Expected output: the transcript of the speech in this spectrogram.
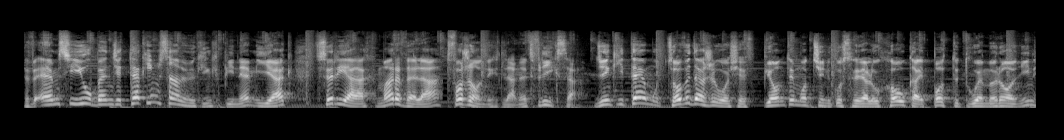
w MCU będzie takim samym Kingpinem, jak w serialach Marvela tworzonych dla Netflixa. Dzięki temu, co wydarzyło się w piątym odcinku serialu Hawkeye pod tytułem Ronin,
